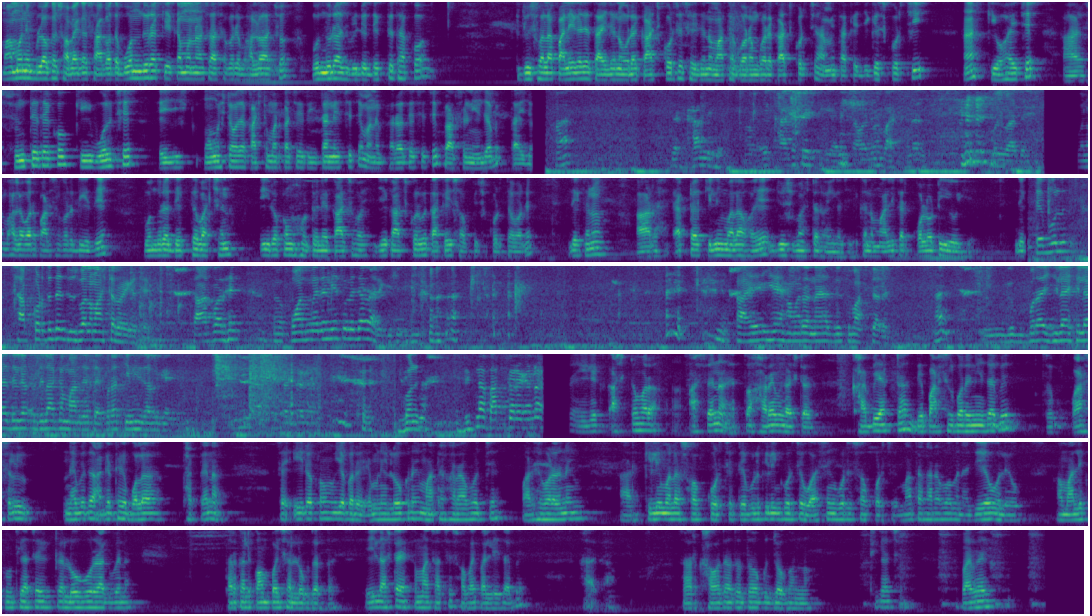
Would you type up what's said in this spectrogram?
মামনি ব্লগে সবাইকে স্বাগত। বন্ধুরা কে কেমন আছো? আশা করি ভালো আছো। বন্ধুরা আজ ভিডিও দেখতে থাকো। জুসওয়ালা পালিয়ে গেছে তাই জন্য ওরা কাজ করছে সেই জন্য মাথা গরম করে কাজ করছে। আমি তাকে জিজ্ঞেস করছি হ্যাঁ কী হয়েছে? আর শুনতে থেকো কি বলছে। এই মোমোসটা আমাদের কাস্টমার কাছে রিটার্ন এসেছে মানে ফেরত এসেছে পার্সেল নিয়ে যাবে তাই জন্য। হ্যাঁ? খা তাহলে কই বাত बात कोई बात नहीं বলে ভালো করে পার্সেল করে দিয়ে দে বন্ধুরা দেখতে পাচ্ছেন এই রকম হোটেলে কাজ হয় যে কাজ করবে তাকেই সব কিছু করতে পারে দেখতে না আর একটা ক্লিনওয়ালা হয়ে জুস মাস্টার হয়ে গেছে এখানে মালিক আর কলটি ওই দেখ টেবুল সাফ করতে তে জুসওয়ালা মাস্টার হয়ে গেছে তারপরে পঁচ মেরে নিয়ে চলে যাবে আর কি हाँ ये हमारा नया जूस मास्टर है हैं पूरा हिला हिला दिला, दिला के मार देता है पूरा चीनी डाल के कौन जितना बात करेगा ना এই যে কাস্টমার আসে না এত হারামি কাস্টার খাবে একটা দিয়ে পার্সেল করে নিয়ে যাবে তো পার্সেল নেবে তো আগের থেকে বলা থাকতে না সে এইরকম ইয়ে করে এমনি লোক নেই মাথা খারাপ হচ্ছে পার্সেল করা নেই আর কিলিমালা সব করছে টেবিল ক্লিন করছে ওয়াশিং করছে, সব করছে। মাথা খারাপ হবে না যে হলেও। আর মালিক নুথি আছে, একটা লোকও রাখবে না। তার খালি কম পয়সার লোক দরকার। এই লাস্টটা এক মাস আছে, সবাই পালিয়ে যাবে। আর আর খাওয়া দাওয়া তো তো জঘন্য। ঠিক আছে? Bye bye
